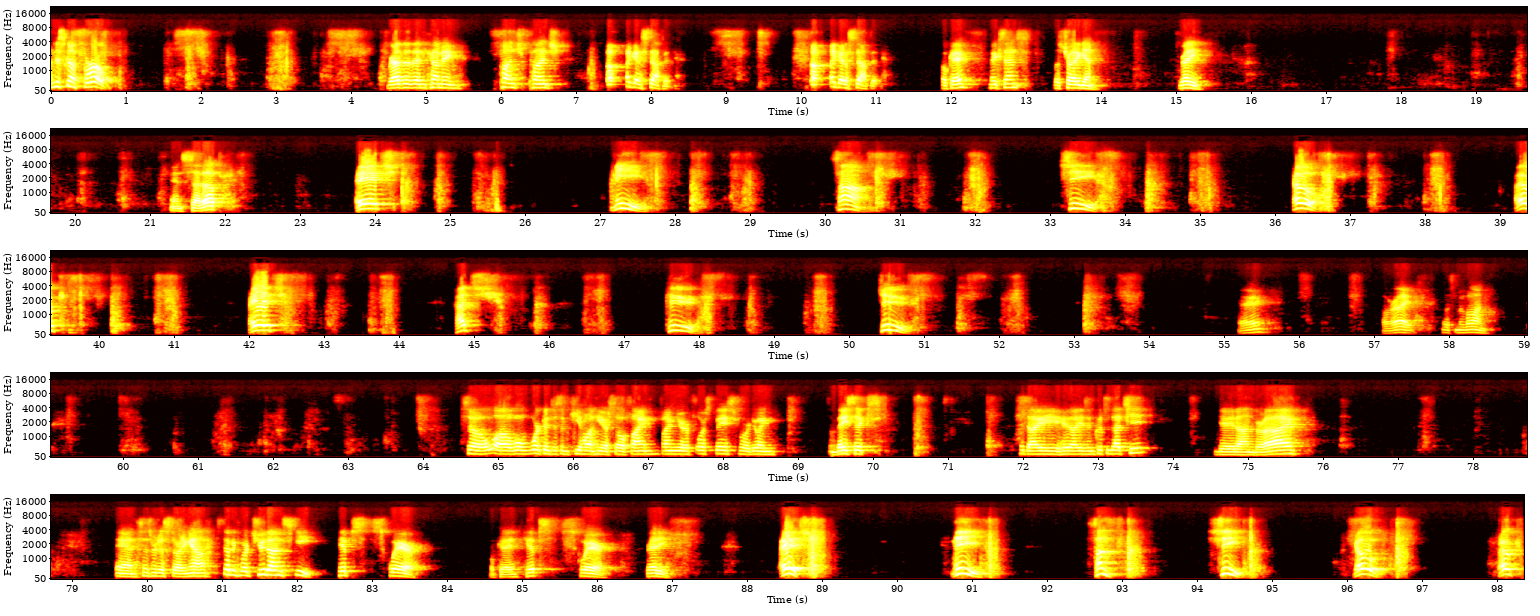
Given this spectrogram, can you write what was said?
I'm just gonna throw. Rather than coming punch, punch, oh, I gotta stop it. Oh, I gotta stop it. Okay, makes sense? Let's try it again. Ready? And set up. H. Ni. San. Shi. Go. Okay. Eight. Hutch. Two. Two. Okay. All right, let's move on. So uh, we'll work into some kihon here. So find, find your floor space. We're doing some basics. Hidari, hidari zenkutsu dachi. Gedan barai. And since we're just starting out, stepping forward, chudan zuki, hips square. Okay, hips square. Ready. H. Ni. Sun. She. Go. Roke.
